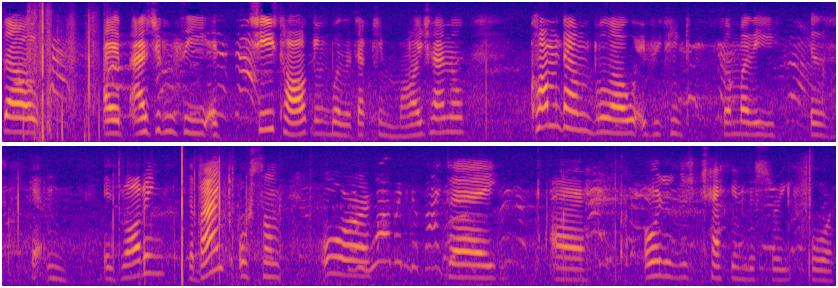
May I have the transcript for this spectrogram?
So, um, as you can see, it, she's talking, but it's actually my channel. Comment down below if you think somebody is getting is robbing the bank or some or they uh, or they're just checking the street for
